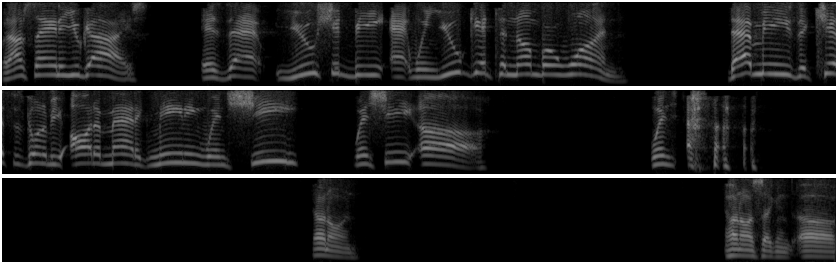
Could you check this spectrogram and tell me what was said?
What I'm saying to you guys is that you should be at when you get to number one. That means the kiss is going to be automatic, meaning when she, when she, uh, when hold on hold on a second uh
